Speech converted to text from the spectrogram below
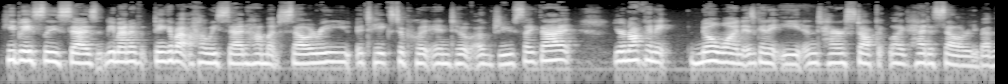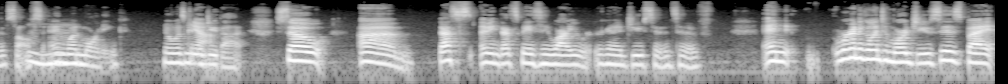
he basically says the amount of, think about how he said how much celery it takes to put into a juice like that. You're not going to, no one is going to eat an entire stalk, like, head of celery by themselves in Mhm. one morning. No one's going to Yeah. do that. So, um, that's, I mean, that's basically why you're going to juice it instead of and we're going to go into more juices but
